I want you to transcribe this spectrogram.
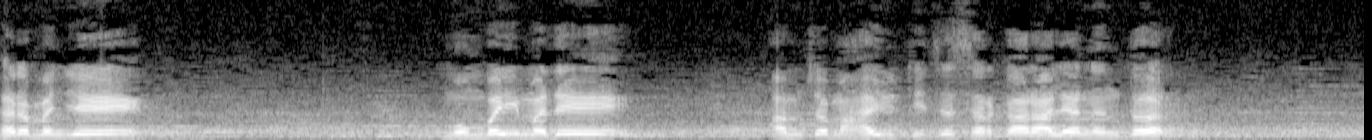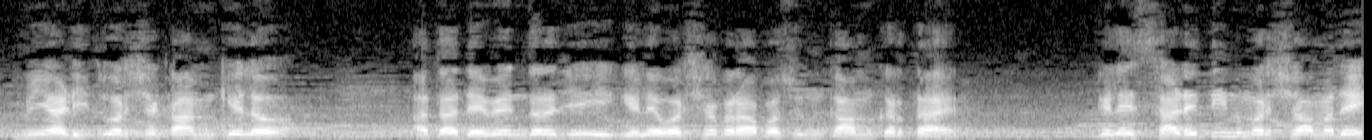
खरं म्हणजे मुंबईमध्ये आमचं महायुतीचं सरकार आल्यानंतर मी अडीच वर्ष काम केलं. आता देवेंद्रजी गेले वर्षभरापासून काम करतायत. गेले साडेतीन वर्षामध्ये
